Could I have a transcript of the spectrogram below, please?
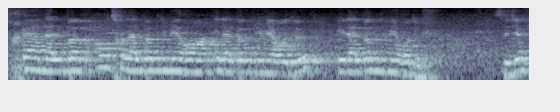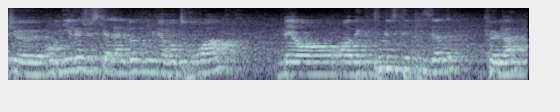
ferait un album entre l'album numéro 1 et l'album numéro 2 et l'album numéro 2. C'est-à-dire qu'on irait jusqu'à l'album numéro 3, mais avec plus d'épisodes que là,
